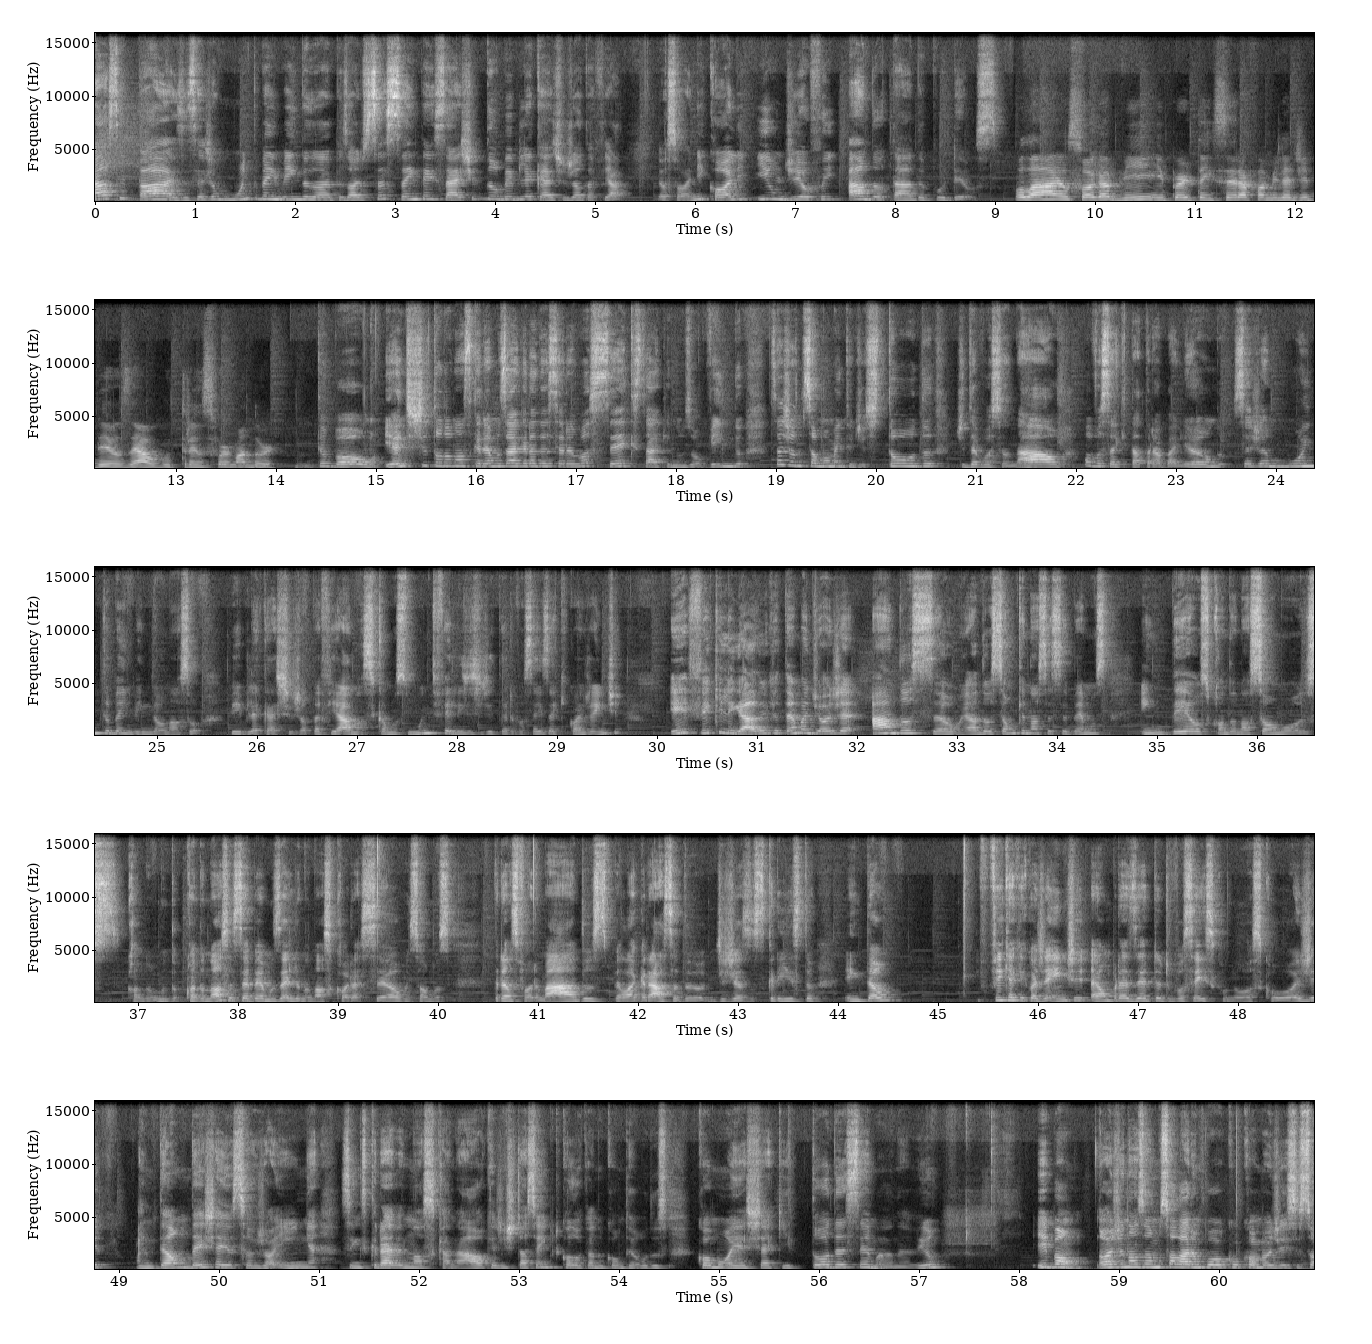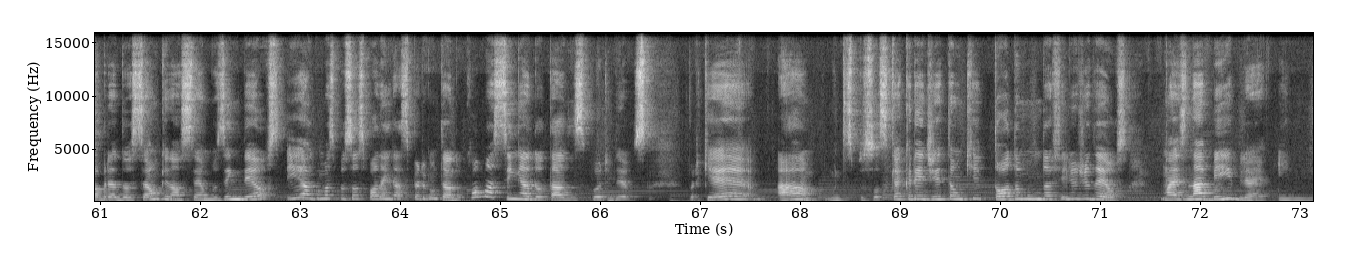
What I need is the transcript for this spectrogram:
Graça e paz, e sejam muito bem-vindos ao episódio 67 do BibliaCast JFA. Eu sou a Nicole e um dia eu fui adotada por Deus. Olá, eu sou a Gabi e pertencer à família de Deus é algo transformador. Muito bom! E antes de tudo, nós queremos agradecer a você que está aqui nos ouvindo, seja no seu momento de estudo, de devocional, ou você que está trabalhando. Seja muito bem-vindo ao nosso BibliaCast JFA. Nós ficamos muito felizes de ter vocês aqui com a gente. E fique ligado que o tema de hoje é adoção, é a adoção que nós recebemos em Deus quando nós somos, quando, quando nós recebemos Ele no nosso coração e somos transformados pela graça do, de Jesus Cristo. Então, fique aqui com a gente, é um prazer ter vocês conosco hoje. Então, deixa aí o seu joinha, se inscreve no nosso canal, que a gente está sempre colocando conteúdos como este aqui toda semana, viu? E bom, hoje nós vamos falar um pouco, como eu disse, sobre a adoção que nós temos em Deus e algumas pessoas podem estar se perguntando, como assim adotados por Deus? Porque há muitas pessoas que acreditam que todo mundo é filho de Deus, mas na Bíblia, em,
